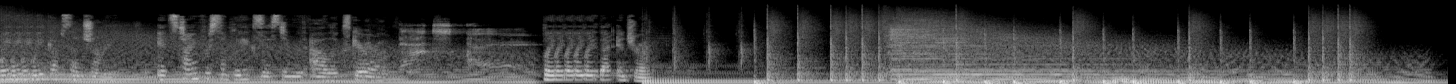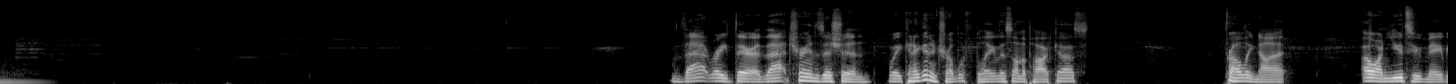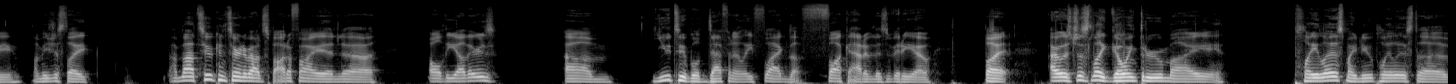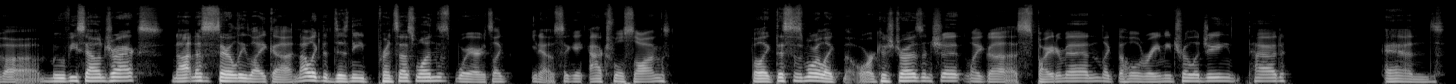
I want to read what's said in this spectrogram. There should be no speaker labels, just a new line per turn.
Wake, wake, wake up, sunshine. It's time for Simply Existing with Alex Guerrero. Play, play, play, play that intro.
That right there, that transition. Wait, can I get in trouble for playing this on the podcast? Probably not. Oh, on YouTube maybe. Let me just like I'm not too concerned about Spotify and uh all the others. Um YouTube will definitely flag the fuck out of this video. But I was just like going through my playlist, my new playlist of uh movie soundtracks, not necessarily like uh not like the Disney princess ones where it's like, you know, singing actual songs. But like this is more like the orchestras and shit, like uh Spider-Man, like the whole Raimi trilogy had. And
